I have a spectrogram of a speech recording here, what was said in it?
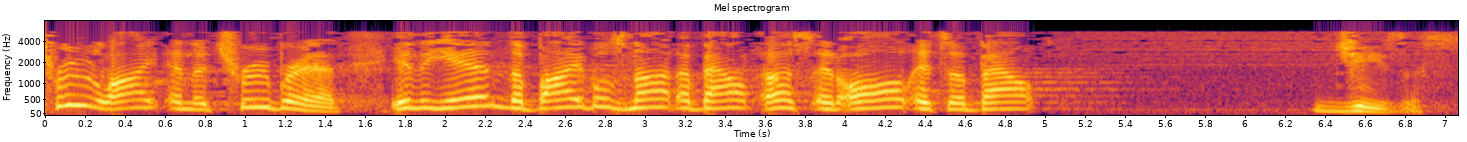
true light, and the true bread. In the end, the Bible's not about us at all. It's about Jesus.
